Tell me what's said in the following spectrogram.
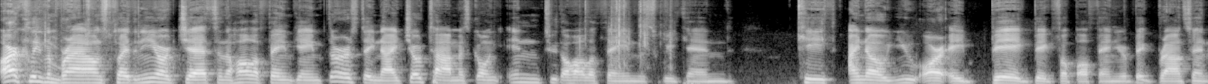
our Cleveland Browns play the New York Jets in the Hall of Fame game Thursday night. Joe Thomas going into the Hall of Fame this weekend. Keith, I know you are a big, big football fan. You're a big Browns fan.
